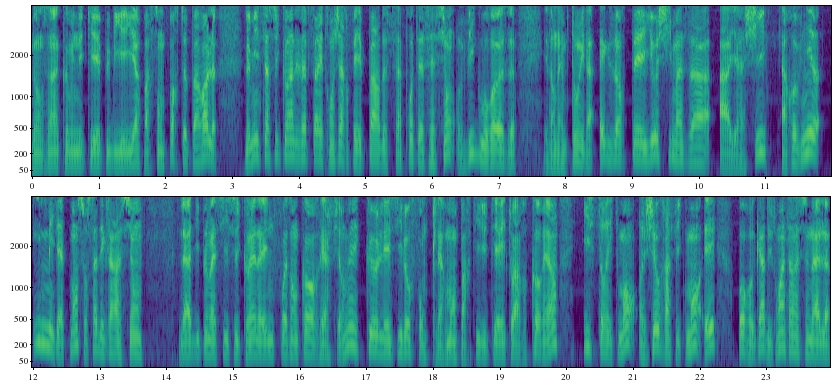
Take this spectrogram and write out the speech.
Dans un communiqué publié hier par son porte-parole, le ministère sud-coréen des Affaires étrangères fait part de sa protestation vigoureuse. Et dans le même temps, il a exhorté Yoshimasa Hayashi à revenir immédiatement sur sa déclaration. La diplomatie sud-coréenne a une fois encore réaffirmé que les îlots font clairement partie du territoire coréen historiquement, géographiquement et au regard du droit international.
